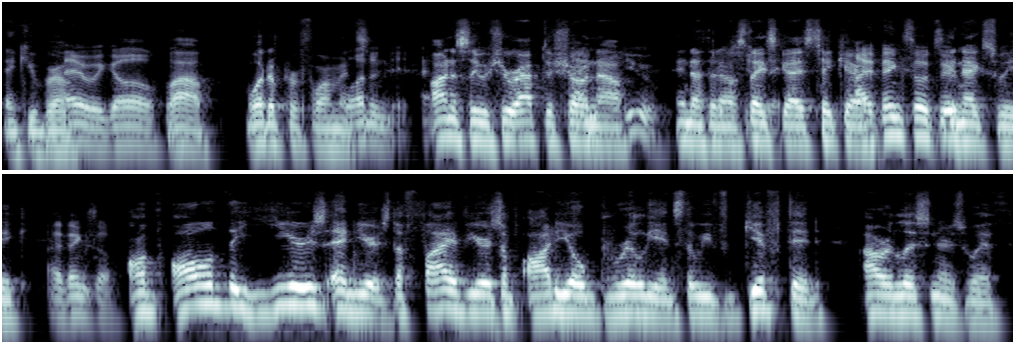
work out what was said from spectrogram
Thank you, bro. There we go. Wow, what a performance! What an Honestly, we should wrap the show Thank now. you. Ain't nothing else. Appreciate Thanks, it. guys. Take care. I think so See you too. next week. I think so. Of all the years and years, the five years of audio brilliance that we've gifted our listeners with,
